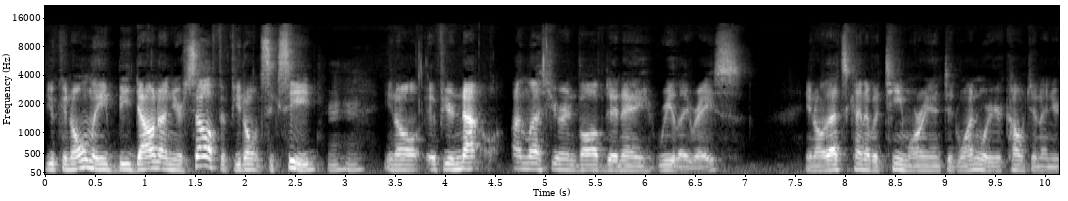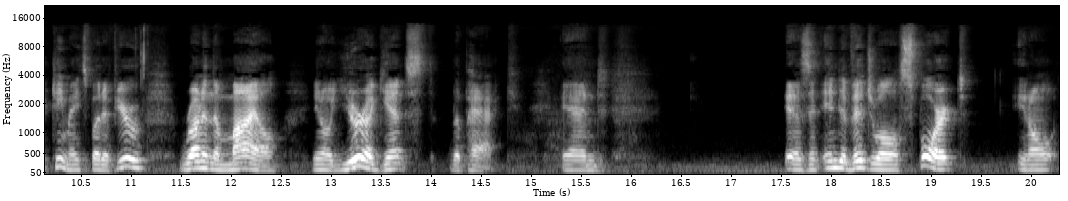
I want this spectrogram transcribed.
you can only be down on yourself if you don't succeed. Mm-hmm. You know, if you're not, unless you're involved in a relay race, you know, that's kind of a team oriented one where you're counting on your teammates. But if you're running the mile, you know, you're against the pack. And as an individual sport, you know,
